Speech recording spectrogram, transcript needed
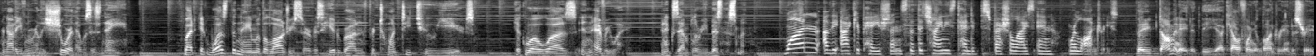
We're not even really sure that was his name. But it was the name of the laundry service he had run for 22 years. Yick was, in every way, an exemplary businessman. One of the occupations that the Chinese tended to specialize in were laundries. They dominated the uh, California laundry industry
